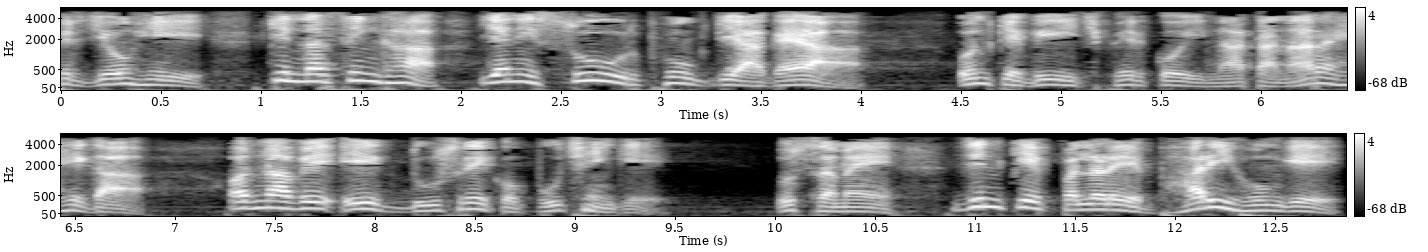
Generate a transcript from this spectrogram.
फिर जो ही कि नरसिंघा यानी सूर फूंक दिया गया, उनके बीच फिर कोई नाता ना रहेगा और ना वे एक दूसरे को पूछेंगे। उस समय जिनके पल्लड़े भारी होंगे,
